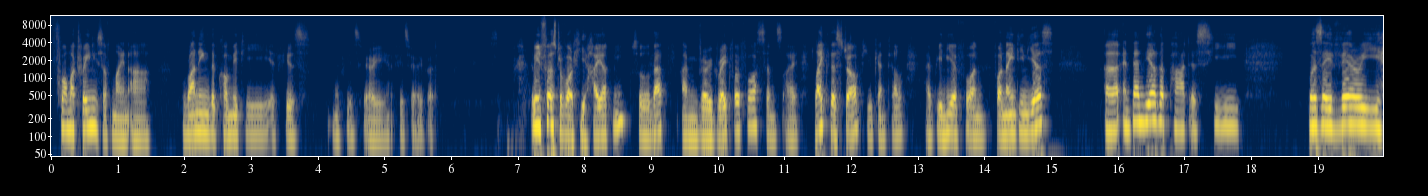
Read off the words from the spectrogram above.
former trainees of mine are running the committee. It feels it feels very it feels very good. I mean, first of all, he hired me, so that I'm very grateful for since I like this job. You can tell I've been here for, for 19 years. Uh, and then the other part is he was a very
